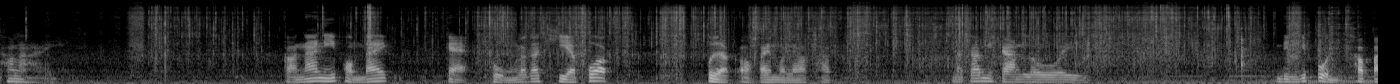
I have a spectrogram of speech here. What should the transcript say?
เท่าไหร่ ก่อนหน้านี้ผมได้แกะถุงแล้วก็เคลียร์พวกเปลือกออกไปหมดแล้วครับ แล้วก็มีการโรย ดินญี่ปุ่นเข้าไป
